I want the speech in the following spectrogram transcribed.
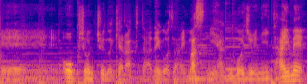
えー、オークション中のキャラクターでございます。252体目。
